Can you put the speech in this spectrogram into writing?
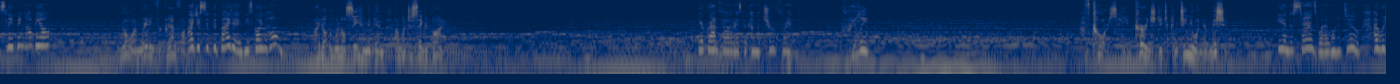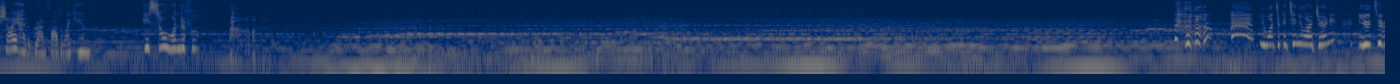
Not sleeping, Hapio? No, I'm waiting for Grandfather. I just said goodbye to him. He's going home. I don't know when I'll see him again. I want to say goodbye. Your grandfather has become a true friend. Really? Of course, he encouraged you to continue on your mission. He understands what I want to do. I wish I had a grandfather like him. He's so wonderful. you want to continue our journey? You too?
